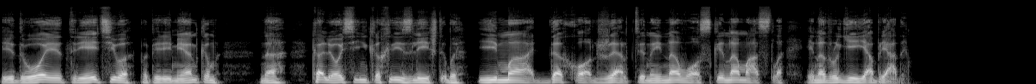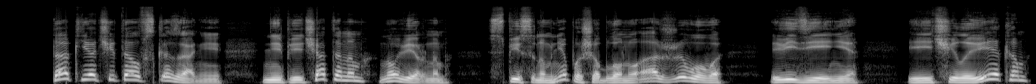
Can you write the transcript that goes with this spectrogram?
и двое третьего по переменкам на колесеньках везли, чтобы и мать доход жертвенной на воск и на масло и на другие обряды. Так я читал в сказании, не печатанном, но верном, списанном не по шаблону, а живого видения, и человеком,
